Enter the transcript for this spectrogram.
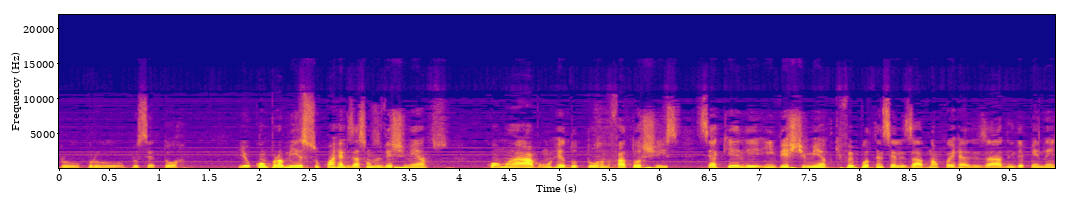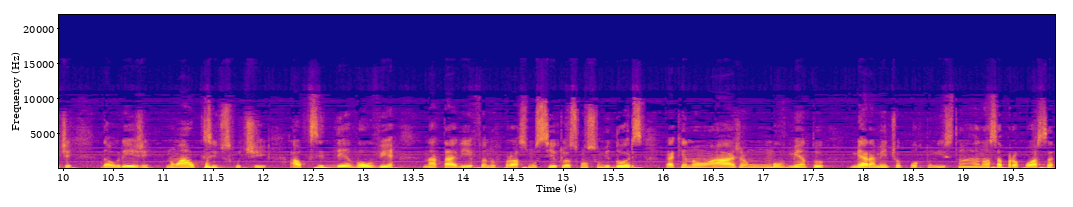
para o setor. E o compromisso com a realização dos investimentos. Como há um redutor no fator X, se aquele investimento que foi potencializado não foi realizado, independente da origem, não há o que se discutir, há o que se devolver na tarifa no próximo ciclo aos consumidores, para que não haja um movimento meramente oportunista. Então, a nossa proposta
